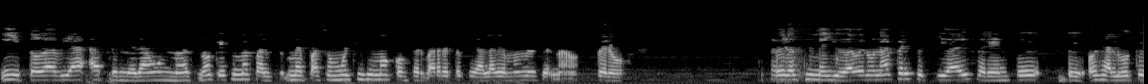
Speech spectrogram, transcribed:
y todavía aprender aún más, ¿no? Que eso me faltó, me pasó muchísimo con Fer Barreto que ya lo habíamos mencionado, pero pero sí me ayuda a ver una perspectiva diferente de, o sea, algo que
